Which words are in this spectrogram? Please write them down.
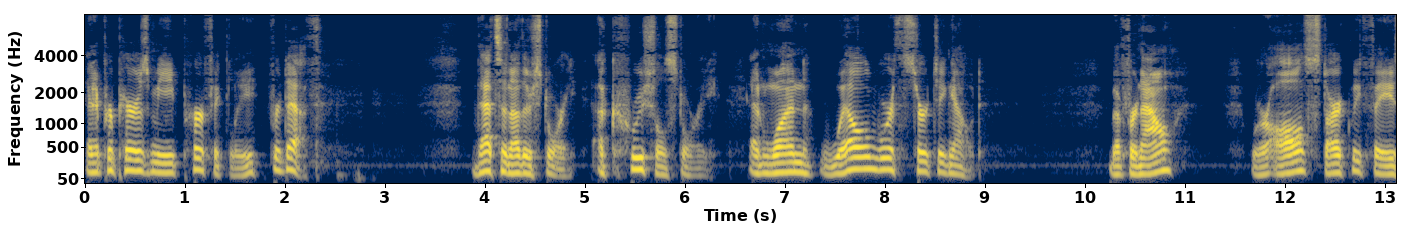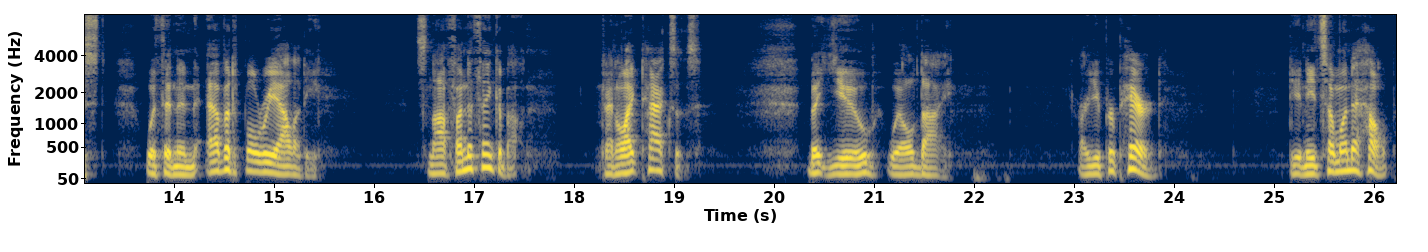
and it prepares me perfectly for death. That's another story a crucial story, and one well worth searching out. But for now, we're all starkly faced with an inevitable reality. It's not fun to think about, kind of like taxes. But you will die. Are you prepared? Do you need someone to help?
